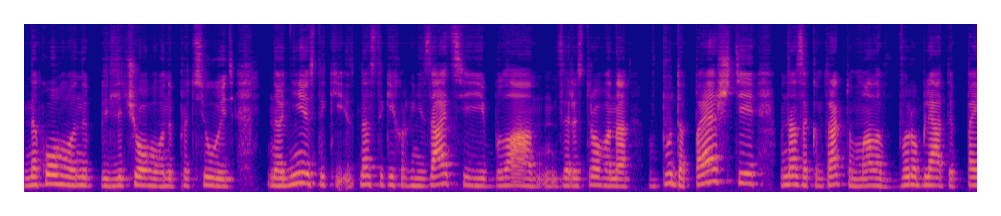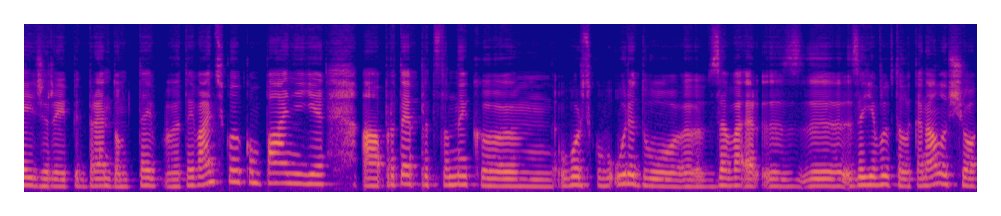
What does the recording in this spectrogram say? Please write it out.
на кого вони для чого вони працюють. На одній з такі одна таких організацій була зареєстрована в Будапешті. Вона за контрактом мала виробляти пейджери під брендом тайванської компанії. А проте представник ем, угорського уряду е, е, заявив телеканалу, що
